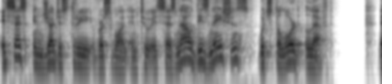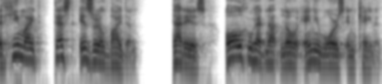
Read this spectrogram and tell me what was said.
It says in Judges 3, verse 1 and 2, it says, Now these nations which the Lord left, that he might test Israel by them, that is, all who had not known any wars in Canaan.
